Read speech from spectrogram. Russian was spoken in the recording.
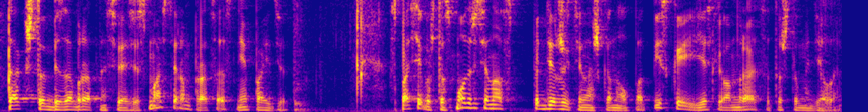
Так что без обратной связи с мастером процесс не пойдет. Спасибо, что смотрите нас. Поддержите наш канал подпиской, если вам нравится то, что мы делаем.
